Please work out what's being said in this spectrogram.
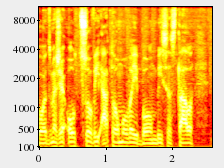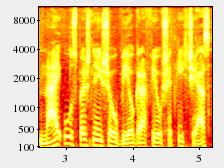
povedzme, že otcovi atómovej bomby sa stal najúspešnejšou biografiou všetkých čias.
